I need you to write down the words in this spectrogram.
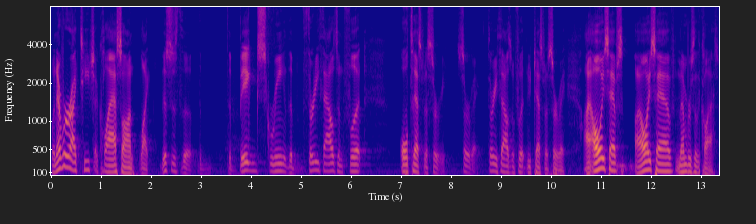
whenever i teach a class on like this is the the, the big screen the 30000 foot Old Testament survey, survey, thirty thousand foot New Testament survey. I always have, I always have members of the class,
